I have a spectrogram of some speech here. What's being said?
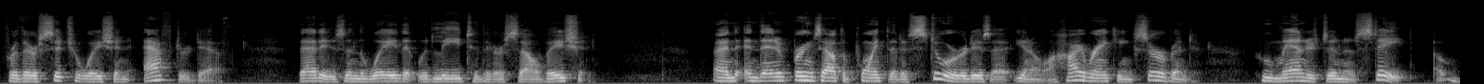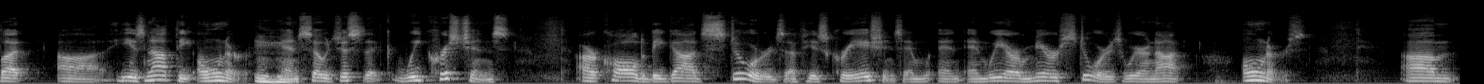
for their situation after death, that is, in the way that would lead to their salvation. And, and then it brings out the point that a steward is a you know a high ranking servant who managed an estate, but uh, he is not the owner. Mm-hmm. And so, just that we Christians are called to be God's stewards of His creations, and and and we are mere stewards. We are not owners. Um,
